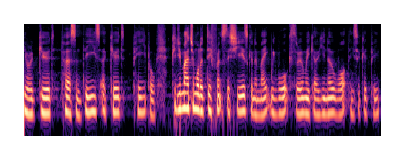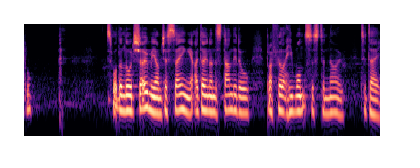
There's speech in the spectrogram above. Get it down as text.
You're a good person. These are good people. Could you imagine what a difference this year is going to make? We walk through and we go, you know what? These are good people. it's what the Lord showed me. I'm just saying it. I don't understand it all, but I feel like He wants us to know today.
